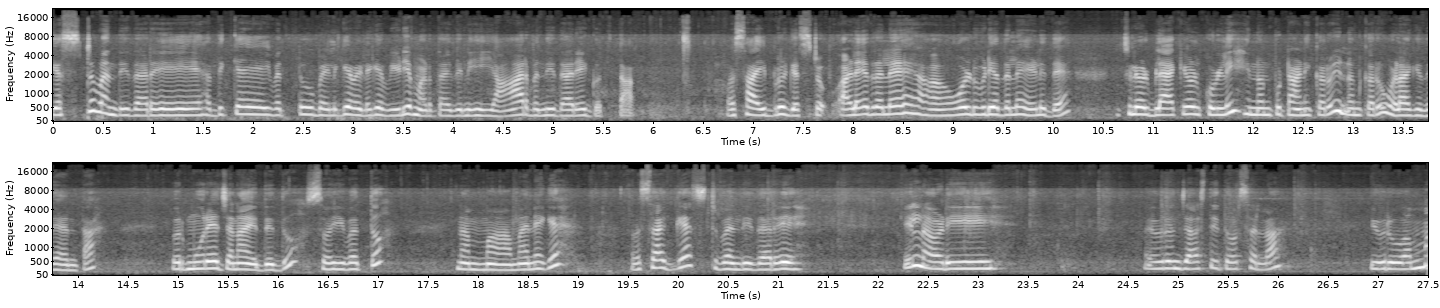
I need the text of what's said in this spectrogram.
ಗೆಸ್ಟ್ ಬಂದಿದ್ದಾರೆ. ಅದಕ್ಕೆ ಇವತ್ತು ಬೆಳಿಗ್ಗೆ ಬೆಳಿಗ್ಗೆ ವೀಡಿಯೋ ಮಾಡ್ತಾಯಿದ್ದೀನಿ ಯಾರು ಬಂದಿದ್ದಾರೆ ಗೊತ್ತಾ? ಹೊಸ ಇಬ್ಬರು ಗೆಸ್ಟು ಹಳೆಯದ್ರಲ್ಲೇ ಓಲ್ಡ್ ವಿಡಿಯೋದಲ್ಲೇ ಹೇಳಿದ್ದೆ. ಆ್ಯಕ್ಚುಲಿ ಅವಳು ಬ್ಲ್ಯಾಕ್ ಏಳು ಕೊಳ್ಳಿ ಇನ್ನೊಂದು ಪುಟಾಣಿಕರು, ಇನ್ನೊಂದು ಕರು ಒಳಗಿದೆ ಅಂತ. ಇವ್ರು ಮೂರೇ ಜನ ಇದ್ದಿದ್ದು. ಸೊ ಇವತ್ತು ನಮ್ಮ ಮನೆಗೆ ಹೊಸ ಗೆಸ್ಟ್ ಬಂದಿದ್ದಾರೆ. ಇಲ್ಲಿ ನೋಡಿ, ಇವ್ರನ್ನ ಜಾಸ್ತಿ ತೋರಿಸಲ್ಲ. ಇವರು ಅಮ್ಮ,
